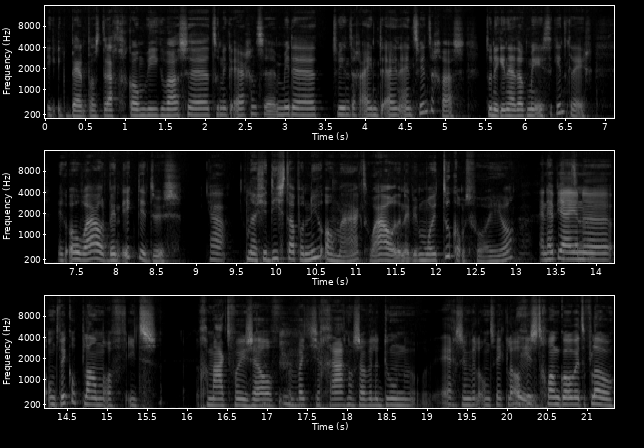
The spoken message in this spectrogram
Ik, ik ben pas erachter gekomen wie ik was eh, toen ik ergens eh, midden 20, eind, eind, eind 20 was. Toen ik inderdaad ook mijn eerste kind kreeg. denk ik, oh wauw, ben ik dit dus? Ja. En als je die stappen nu al maakt, wauw, dan heb je een mooie toekomst voor je, joh. En heb jij een eh, ontwikkelplan of iets gemaakt voor jezelf, wat je graag nog zou willen doen, ergens in willen ontwikkelen? Of is het gewoon go with the flow?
